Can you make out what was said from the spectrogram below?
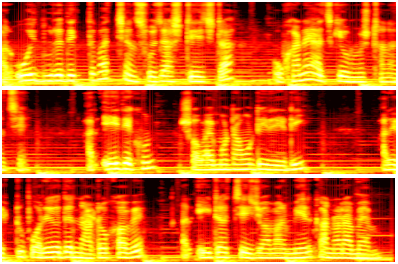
আর ওই দূরে দেখতে পাচ্ছেন সোজা স্টেজটা, ওখানে আজকে অনুষ্ঠান আছে। আর এই দেখুন, সবাই মোটামুটি রেডি আর একটু পরে ওদের নাটক হবে। আর এইটা হচ্ছে এই যে আমার মেয়ের কানাডা ম্যাম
